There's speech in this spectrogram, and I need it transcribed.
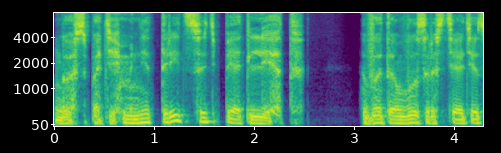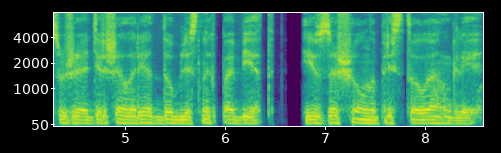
Господи, мне 35 лет. В этом возрасте отец уже одержал ряд доблестных побед и взошел на престол Англии.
